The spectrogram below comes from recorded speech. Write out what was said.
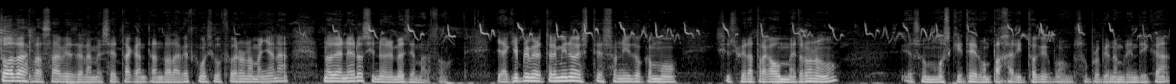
todas las aves de la meseta cantando a la vez, como si fuera una mañana, no de enero, sino del mes de marzo. Y aquí, en primer término, este sonido como si se hubiera tragado un metrónomo, es un mosquitero, un pajarito que, como su propio nombre indica,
